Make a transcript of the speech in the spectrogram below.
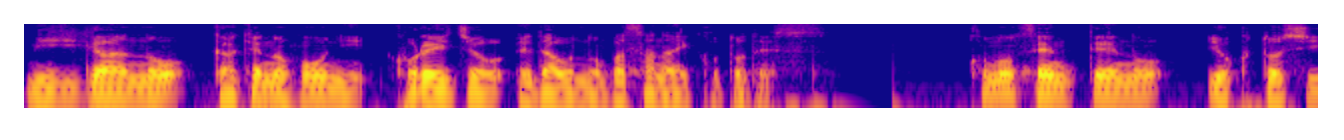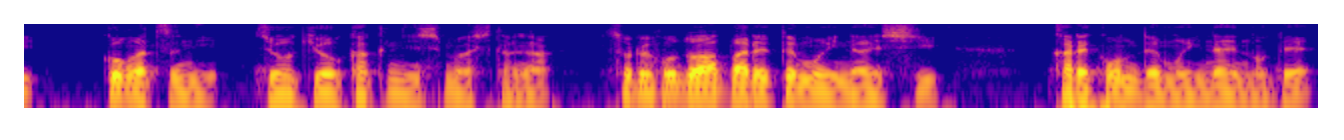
右側の崖の方にこれ以上枝を伸ばさないことです。この剪定の翌年5月に状況を確認しましたが、それほど暴れてもいないし、枯れ込んでもいないので、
